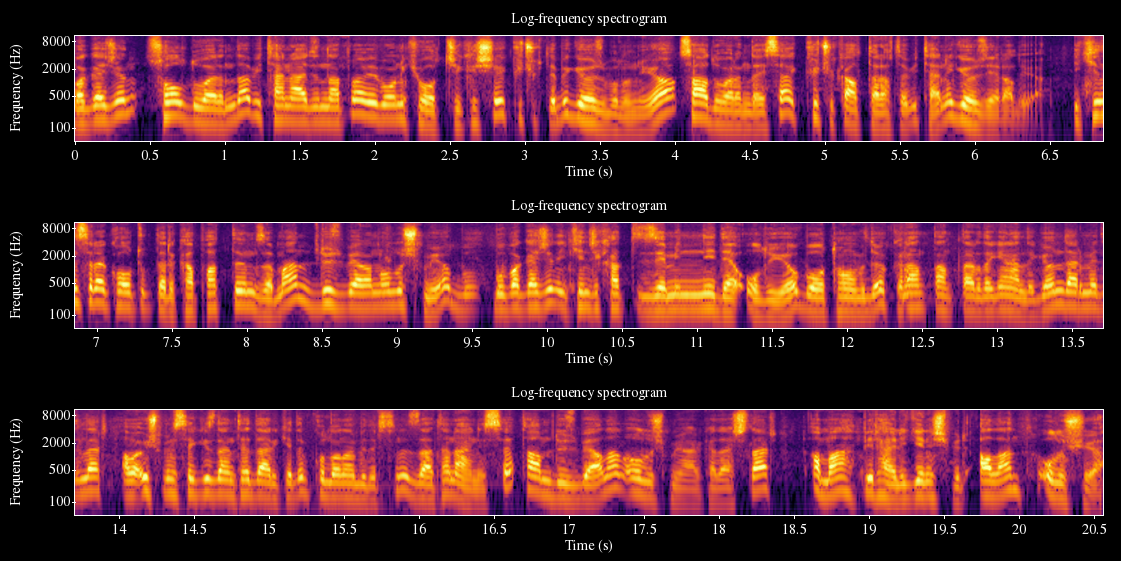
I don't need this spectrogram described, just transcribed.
Bagajın sol duvarında bir tane aydınlatma ve 12 volt çıkışı küçük de bir göz bulunuyor. Sağ duvarında ise küçük alt tarafta bir tane göz yer alıyor. İkinci sıra koltukları kapattığım zaman düz bir alan oluşmuyor. Bu, bu bagajın ikinci kat zeminli de oluyor. Bu otomobilde. Grandland'larda genelde göndermediler. Ama 3008'den tedarik edip kullanabilirsiniz. Zaten aynısı. Tam düz bir alan oluşmuyor arkadaşlar. Ama bir hayli geniş bir alan oluşuyor.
